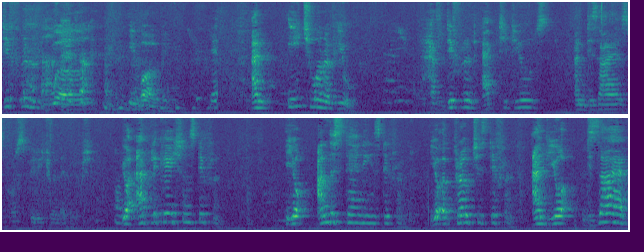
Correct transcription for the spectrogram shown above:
different world evolving. And each one of you have different aptitudes and desires for spiritual evolution. Your application is different. Your understanding is different. Your approach is different. And your desire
